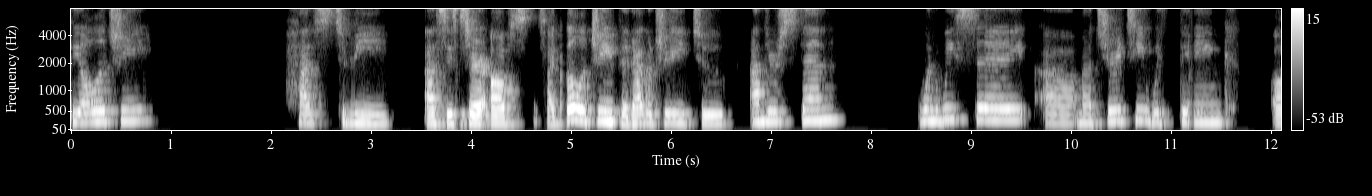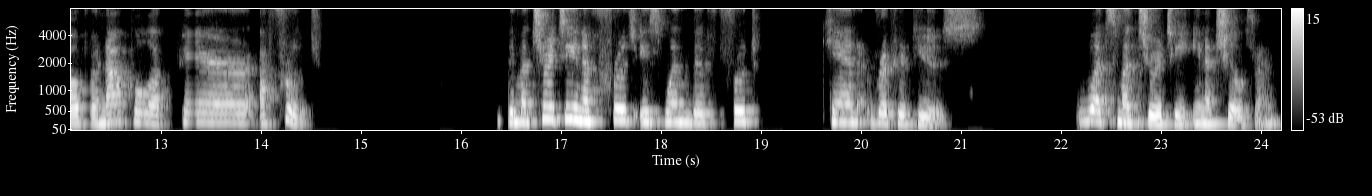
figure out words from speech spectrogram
theology has to be a sister of psychology, pedagogy to understand when we say uh, maturity, we think of an apple, a pear, a fruit. The maturity in a fruit is when the fruit can reproduce. What's maturity in a children,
